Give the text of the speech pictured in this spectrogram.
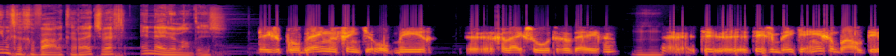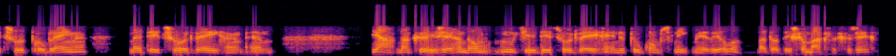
enige gevaarlijke rijksweg in Nederland is. Deze problemen vind je op meer uh, gelijksoortige wegen. Mm het, het, is een beetje ingebouwd, dit soort problemen, met dit soort wegen. En ja, dan kun je zeggen, dan moet je dit soort wegen in de toekomst niet meer willen. Maar dat is gemakkelijk gezegd.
